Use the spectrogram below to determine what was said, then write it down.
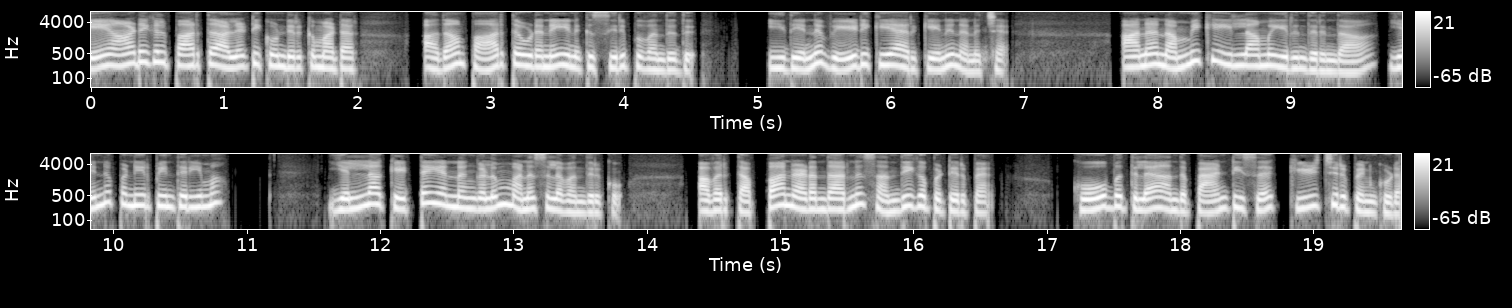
ஏன் ஆடைகள் பார்த்து அலட்டிக் கொண்டிருக்க மாட்டார்? அதான் பார்த்த உடனே எனக்கு சிரிப்பு வந்தது. இது என்ன வேடிக்கையா இருக்கேன்னு நினைச்சேன். ஆனா நம்பிக்கை இல்லாம இருந்திருந்தா என்ன பண்ணிருப்பேன் தெரியுமா? எல்லா கெட்ட எண்ணங்களும் மனசுல வந்திருக்கும். அவர் தப்பா நடந்தார்னு சந்தேகப்பட்டிருப்பேன். கோபத்துல அந்த பேண்டீஸ கிழிச்சிருப்பேன் கூட.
